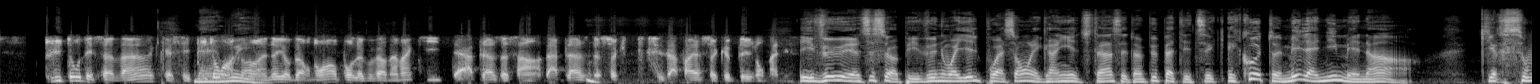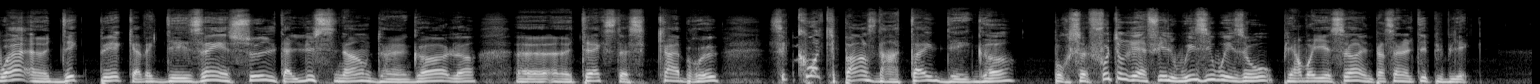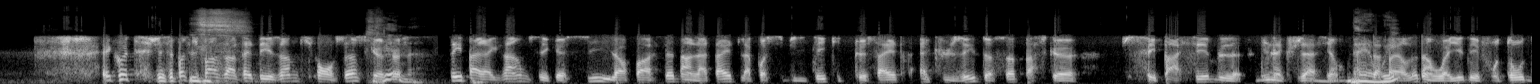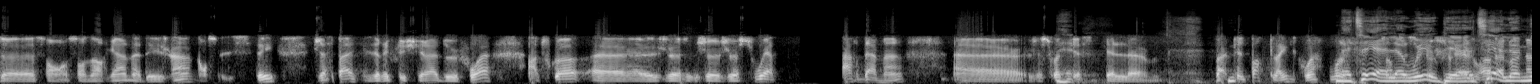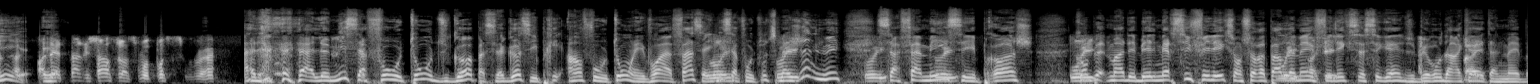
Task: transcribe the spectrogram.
plutôt décevant, que c'est ben plutôt encore un œil au beurre noir pour le gouvernement qui, à la place de, à la place de s'occuper de ses affaires, s'occupe des journalistes. Il veut, euh, c'est ça, puis il veut noyer le poisson et gagner du temps, c'est un peu pathétique. Écoute, Mélanie Ménard, qui reçoit un dick pic avec des insultes hallucinantes d'un gars, là, euh, un texte scabreux. C'est quoi qui passe dans la tête des gars pour se photographier le Wheezy Weasel puis envoyer ça à une personnalité publique? Écoute, je ne sais pas ce qui passe dans la tête des hommes qui font ça. Ce que je sais, par exemple, c'est que s'il leur passait dans la tête la possibilité qu'ils puissent être accusés de ça parce que c'est passible d'une accusation. Ben cette affaire-là, d'envoyer des photos de son, son organe à des gens non sollicités. J'espère qu'ils y réfléchiraient à deux fois. En tout cas, euh, je, je, je souhaite ardemment. Euh, je souhaite qu'elle euh, ben, qu'elle porte plainte, quoi. mais tu sais, elle a, oui, puis sais, elle a mis... Honnêtement, Richard, je ne vois pas souvent. Elle, a mis sa photo du gars, parce que le gars s'est pris en photo, on voit à face, elle a mis sa photo. Tu imagines, lui, sa famille, ses proches, complètement débile. Merci, Félix. On se reparle demain, Félix Séguin du bureau d'enquête. À demain,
